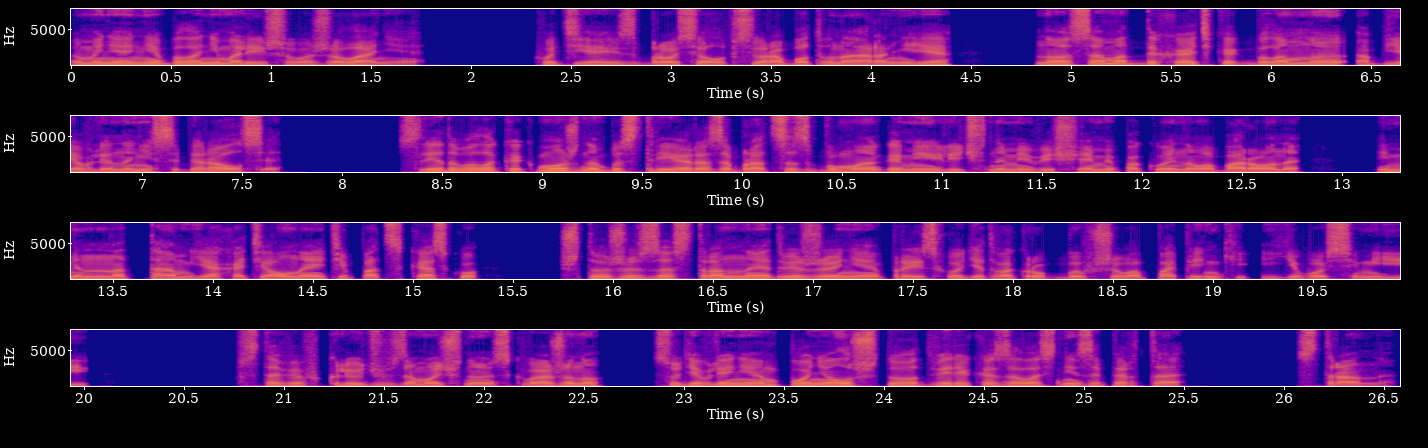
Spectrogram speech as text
у меня не было ни малейшего желания. Хоть я и сбросил всю работу на Арнье, но сам отдыхать, как было мною объявлено, не собирался. Следовало как можно быстрее разобраться с бумагами и личными вещами покойного барона. Именно там я хотел найти подсказку, что же за странное движение происходит вокруг бывшего папеньки и его семьи. Вставив ключ в замочную скважину, с удивлением понял, что дверь оказалась не заперта. Странно.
